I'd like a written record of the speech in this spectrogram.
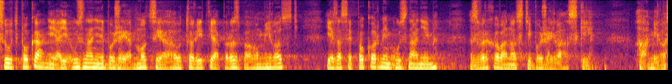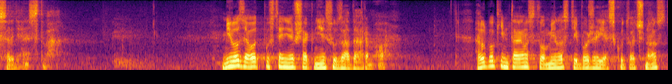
Súd pokánia je uznanie Božej moci a autority a prozba o milosť je zase pokorným uznaním zvrchovanosti Božej lásky a milosrdenstva. Milosť a odpustenie však nie sú zadarmo. Hlbokým tajomstvom milosti Božej je skutočnosť,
